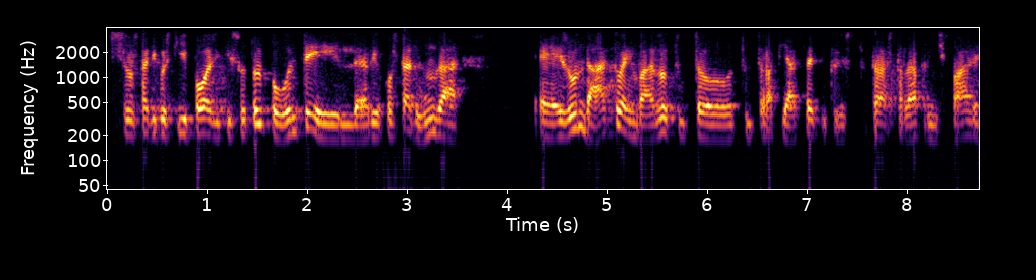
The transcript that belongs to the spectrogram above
ci sono stati questi depositi sotto il ponte e il Rio Costa Lunga è esondato e ha invaso tutto, tutta la piazza e tutta la strada principale.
